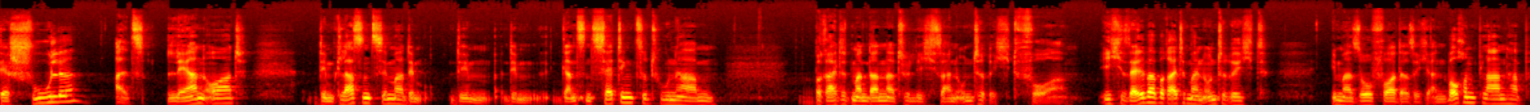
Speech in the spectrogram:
der Schule als Lernort, dem Klassenzimmer, dem dem, dem ganzen Setting zu tun haben, bereitet man dann natürlich seinen Unterricht vor. Ich selber bereite meinen Unterricht immer so vor, dass ich einen Wochenplan habe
